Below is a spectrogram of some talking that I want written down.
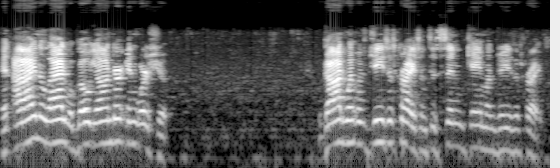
and I and the lad will go yonder and worship. God went with Jesus Christ until sin came on Jesus Christ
